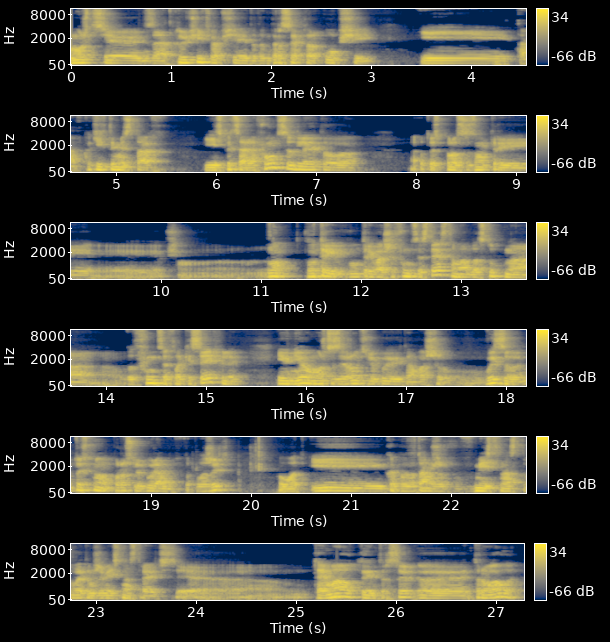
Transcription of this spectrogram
можете, не знаю, отключить вообще этот interceptor общий, и там в каких-то местах есть специальная функция для этого, а, то есть просто изнутри, э, в общем, ну, внутри, внутри вашей функции с тестом вам доступна вот функция Flaky Safely, и в нее вы можете завернуть любые там ваши вызовы, ну, то есть, ну, просто любую лямбду туда положить, вот, и как бы вы там же вместе, в этом же месте настраиваете э, тайм-ауты, э, интервалы,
